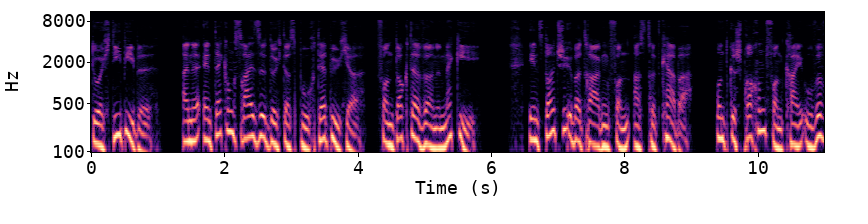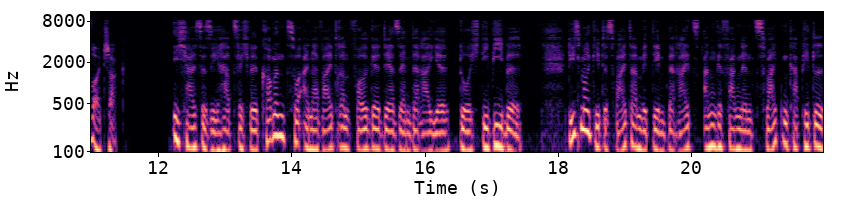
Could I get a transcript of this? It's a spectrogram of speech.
Durch die Bibel. Eine Entdeckungsreise durch das Buch der Bücher von Dr. Vernon Mackey. Ins Deutsche übertragen von Astrid Kerber und gesprochen von Kai-Uwe Wojczak. Ich heiße Sie herzlich willkommen zu einer weiteren Folge der Sendereihe Durch die Bibel. Diesmal geht es weiter mit dem bereits angefangenen zweiten Kapitel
